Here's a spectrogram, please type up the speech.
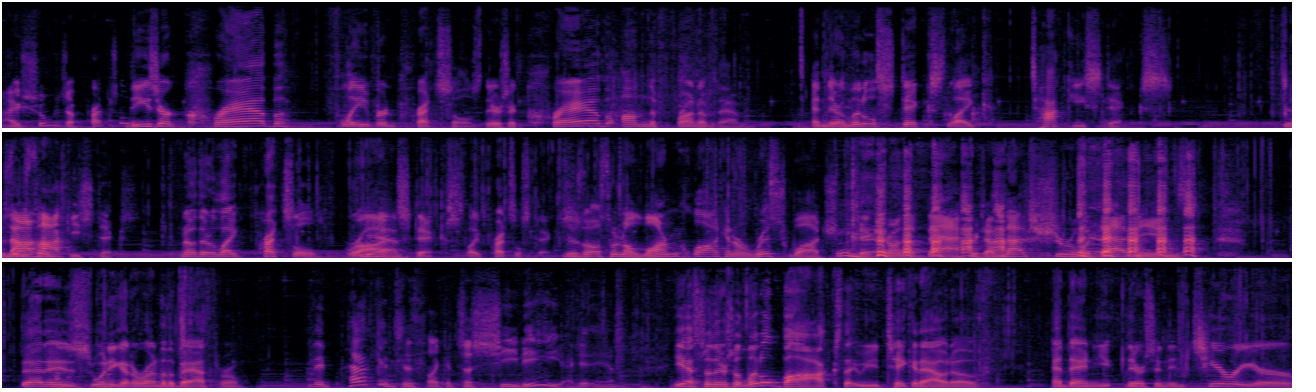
I assume it's a pretzel. These are crab flavored pretzels. There's a crab on the front of them, and they're little sticks like Taki sticks. There's Not also, hockey sticks. No, they're like pretzel rod Yeah. sticks, like pretzel sticks. There's also an alarm clock and a wristwatch picture on the back, which I'm not sure what that means. That is when you got to run to the bathroom. They package this like it's a CD. I get you. Yeah, so there's a little box that you take it out of, and then you, there's an interior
